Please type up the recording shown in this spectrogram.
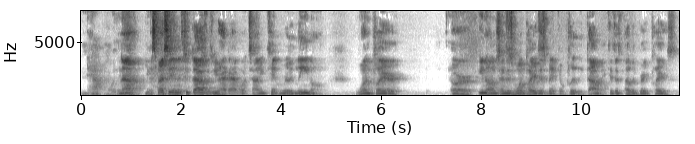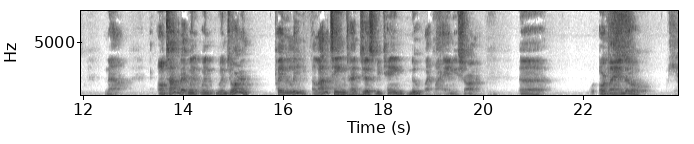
now more than Now. Especially in the 2000s, you had to have more talent. You couldn't really lean on one player or, you know what I'm saying, just one player just being completely dominant because there's other great players now. On top of that, when, when, when Jordan played in the league, a lot of teams had just became new, like Miami, Charlotte, uh, Orlando. Yeah,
